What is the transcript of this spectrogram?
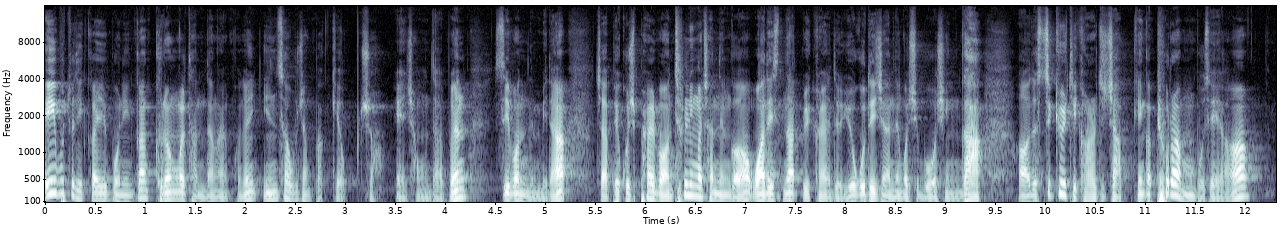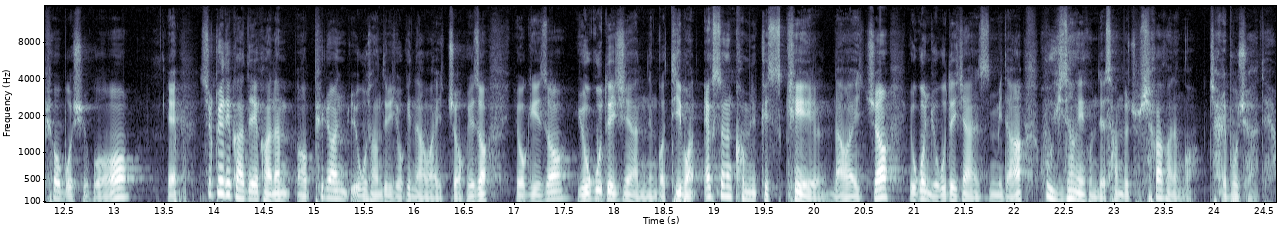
A부터 D까지 보니까 그런 걸 담당할 거는 인사부장밖에 없죠. 예, 정답은 C번 됩니다. 자, 198번 틀린 거 찾는 거. What is not required? 요구되지 않는 것이 무엇인가? 어, the security guard job. 그러니까 표를 한번 보세요. 표 보시고 예, security guard에 관한 어, 필요한 요구사항들이 여기 나와 있죠. 그래서 여기서 요구되지 않는 거 D번 excellent communication skill 나와 있죠. 요건 요구되지 않습니다. 후 이상해 근데 사람들 좀 착각하는 거 잘 보셔야 돼요.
